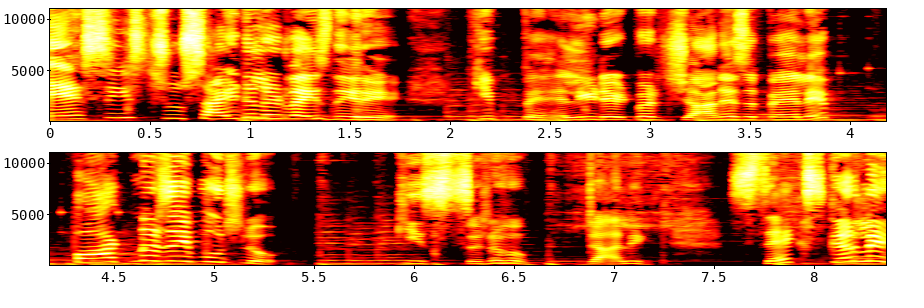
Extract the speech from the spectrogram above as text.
ऐसी सुसाइडल एडवाइस दे रहे हैं कि पहली डेट पर जाने से पहले पार्टनर से ही पूछ लो कि सुनो डार्लिंग सेक्स कर ले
